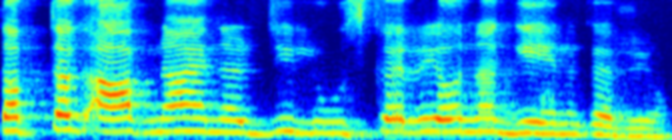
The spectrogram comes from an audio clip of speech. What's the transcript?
तब तक आप ना एनर्जी लूज कर रहे हो, ना गेन कर रहे हो।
